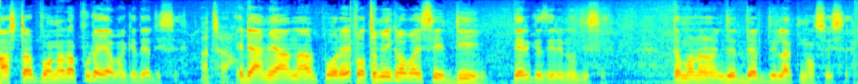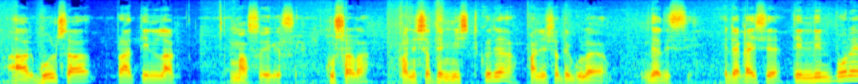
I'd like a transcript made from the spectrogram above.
মাস্টার পনেরোটা ফুটাই আমাকে দেয়া দিছে। আচ্ছা। এটা আমি আনার পরে প্রথমেই কামাইছি ডিম দেড় কেজি রেনু দিছে। তা মনে হয় যে দেড় দুই লাখ মাছ হয়েছে আর গুলশা প্রায় তিন লাখ মাছ হয়ে গেছে। কুসাটা পানির সাথে মিক্সড করে পানির সাথে গুলা দিয়ে দিচ্ছি এটা খাইছে। তিন দিন পরে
